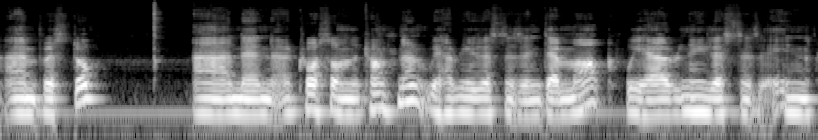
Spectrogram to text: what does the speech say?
and Bristol. And then across on the continent, we have new listeners in Denmark. We have new listeners in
